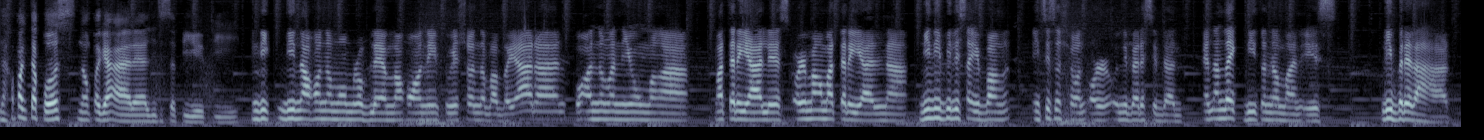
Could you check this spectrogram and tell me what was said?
nakapagtapos ng pag-aaral dito sa PUP. hindi, hindi na ako namang problema kung ano yung tuition na babayaran, kung ano man yung mga materyales or mga material na binibili sa ibang institusyon or universidad. And unlike dito naman is libre lahat.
